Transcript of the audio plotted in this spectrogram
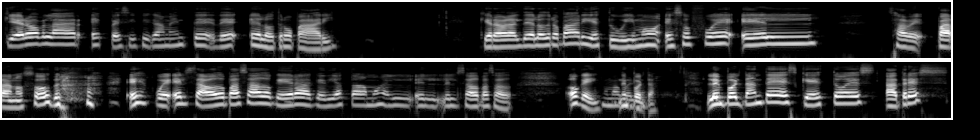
Quiero hablar específicamente de El Otro Party. Quiero hablar del Otro Party. Estuvimos, eso fue el, ¿sabe? Para nosotros, fue el sábado pasado, que era, ¿qué día estábamos el, el sábado pasado? Ok, No importa. Lo importante es que esto es a tres.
